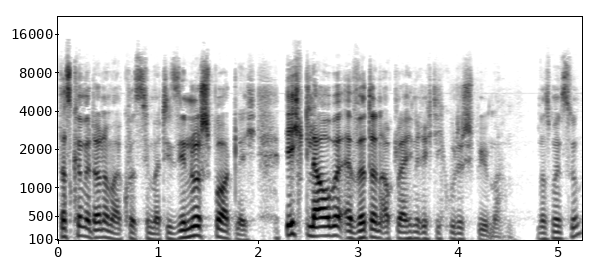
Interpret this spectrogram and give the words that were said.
das können wir doch noch mal kurz thematisieren, nur sportlich. Ich glaube, er wird dann auch gleich ein richtig gutes Spiel machen. Was meinst du?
